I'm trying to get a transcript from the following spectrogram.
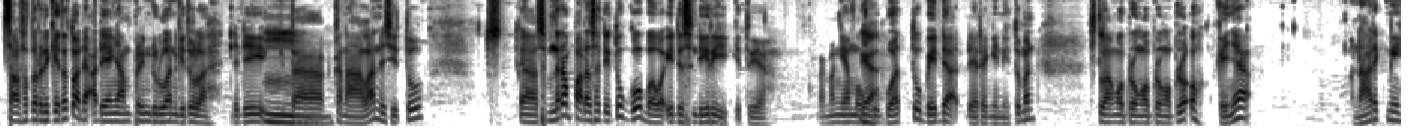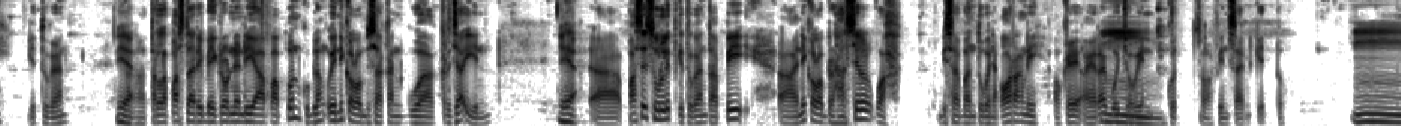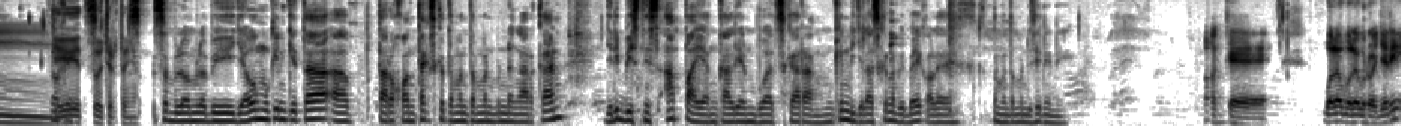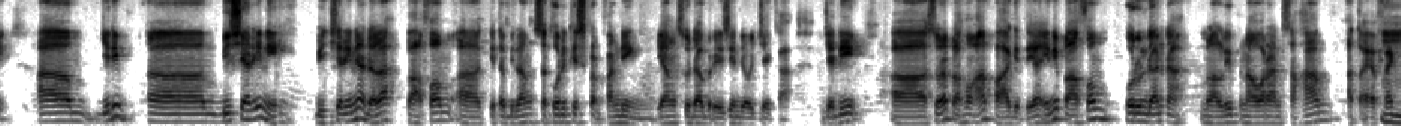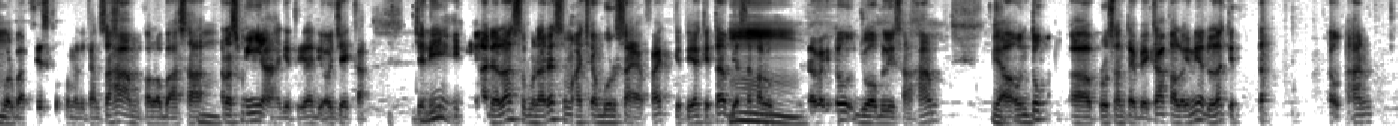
salah satu dari kita tuh ada ada yang nyamperin duluan gitulah. Jadi Hmm. kita kenalan di situ. Terus, ya, sebenarnya pada saat itu gue bawa ide sendiri gitu ya. Memang yang mau Ya. gue buat tuh beda dari yang ini. Cuman setelah ngobrol-ngobrol-ngobrol, oh kayaknya menarik nih gitu kan. Iya. Eh, terlepas dari backgroundnya dia apa pun, gue bilang, oh ini kalau misalkan gue kerjain, Iya. eh, pasti sulit gitu kan. Tapi eh, ini kalau berhasil, wah bisa bantu banyak orang nih. Oke, akhirnya gue Hmm. join ikut sama Vincent gitu. Hmm, okay. gitu ceritanya. Sebelum lebih jauh mungkin kita uh, taruh konteks ke teman-teman mendengarkan. Jadi bisnis apa yang kalian buat sekarang? Mungkin dijelaskan lebih baik oleh teman-teman di sini nih. Oke. Okay. Boleh boleh bro. Jadi um, jadi um, Bishare ini Bishare ini adalah platform uh, kita bilang security crowdfunding yang sudah berizin di OJK. Jadi uh, sebenarnya platform apa gitu ya? Ini platform urun dana melalui penawaran saham atau efek hmm. berbasis kepemilikan saham kalau bahasa hmm. resminya gitu ya di OJK. Jadi ini, ini adalah sebenarnya semacam bursa efek gitu ya. Kita biasa hmm. kalau efek itu jual beli saham ya. uh, untuk uh, perusahaan TBK. Kalau ini adalah kita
